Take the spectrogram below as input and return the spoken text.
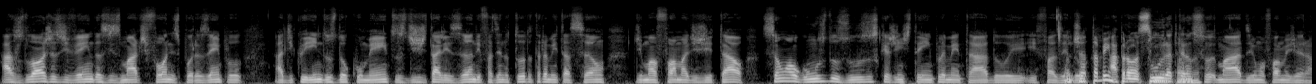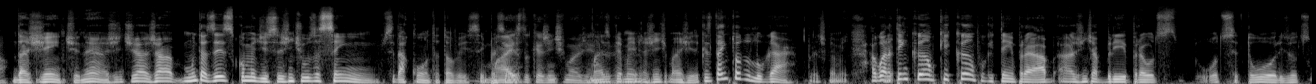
as lojas de vendas de smartphones, por exemplo, adquirindo os documentos, digitalizando e fazendo toda a tramitação de uma forma digital, são alguns dos usos que a gente tem implementado e, e fazendo já tá bem a próximo, cultura então, né? transformada de uma forma geral. Da gente, né? A gente já, já, muitas vezes, como eu disse, a gente usa sem se dar conta, talvez, sem perceber. Mais do que a gente imagina. Mais do que a gente imagina. Porque está em todo lugar, praticamente. Agora, tem campo, que campo que tem para a, a gente abrir para outros, outros setores, outros...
